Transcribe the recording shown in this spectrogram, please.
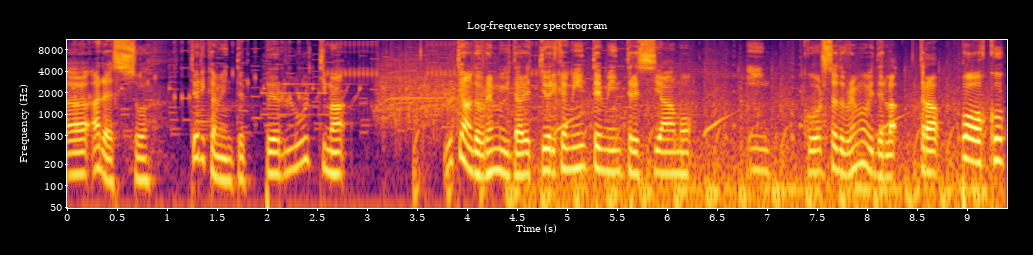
Uh, adesso, teoricamente, per l'ultima... L'ultima dovremmo evitare teoricamente mentre siamo in corsa. Dovremmo vederla tra poco.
